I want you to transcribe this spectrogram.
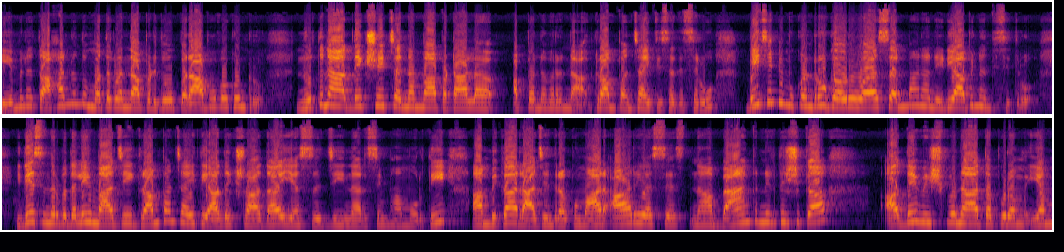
ಹೇಮಲತಾ ಹನ್ನೊಂದು ಮತಗಳನ್ನ ಪಡೆದು ಪರಾಭವಗೊಂಡರು. ನೂತನ ಅಧ್ಯಕ್ಷೆ ಚನ್ನಮ್ಮ ಪಟಾಲ ಅಪ್ಪನವರನ್ನ ಗ್ರಾಮ ಪಂಚಾಯಿತಿ ಸದಸ್ಯರು ಬಿಜೆಪಿ ಮುಖಂಡರು ಗೌರವ, ಸನ್ಮಾನ ನೀಡಿ ಅಭಿನಂದಿಸಿದರು. ಇದೇ ಸಂದರ್ಭದಲ್ಲಿ ಮಾಜಿ ಗ್ರಾಮ ಪಂಚಾಯಿತಿ ಅಧ್ಯಕ್ಷರಾದ ಎಸ್ ಜಿ ನರಸಿಂಹಮೂರ್ತಿ, ಅಂಬಿಕಾ ರಾಜೇಂದ್ರ ಕುಮಾರ್ ಆರ್ಎಸ್ಎಸ್ನ ಬ್ಯಾಂಕ್ ನಿರ್ದೇಶಕ ಅದೇ ವಿಶ್ವನಾಥಪುರಂ ಎಂ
